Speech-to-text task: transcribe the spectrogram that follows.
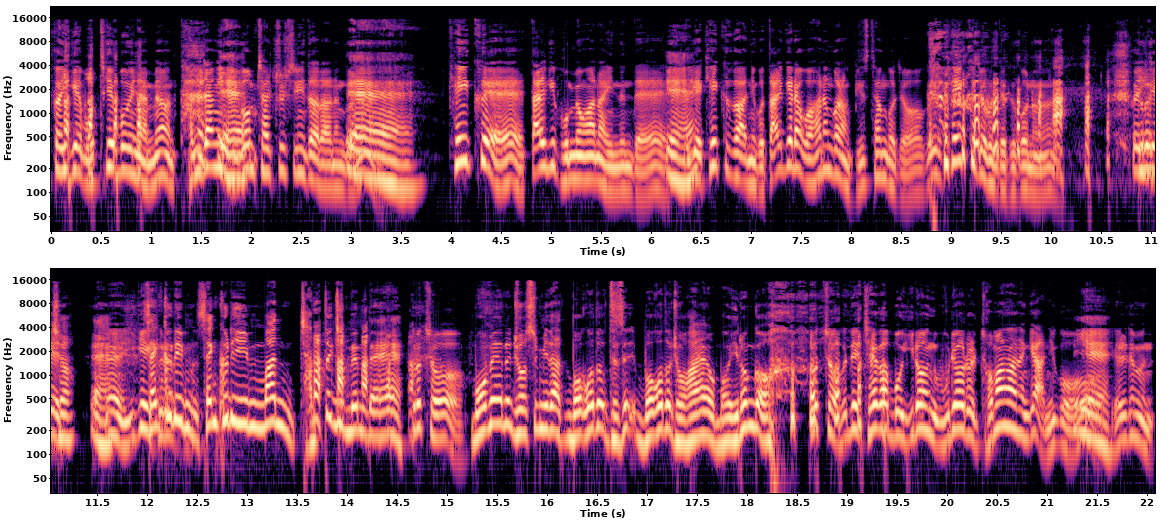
그러니까 이게 어떻게 보이냐면 단장이 예. 비검찰 출신이다라는 거는 예. 케이크에 딸기 고명 하나 있는데 예. 그게 케이크가 아니고 딸기라고 하는 거랑 비슷한 거죠. 그게 케이크죠, 근데 그거는. 그러니까 그렇죠 이게, 예. 네, 이게 생크림 그래. 생크림만 잔뜩 있는데 그렇죠. 몸에는 좋습니다. 먹어도 드세, 먹어도 좋아요. 뭐 이런 거. 그렇죠. 근데 제가 뭐 이런 우려를 저만 하는 게 아니고 예. 예를 들면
